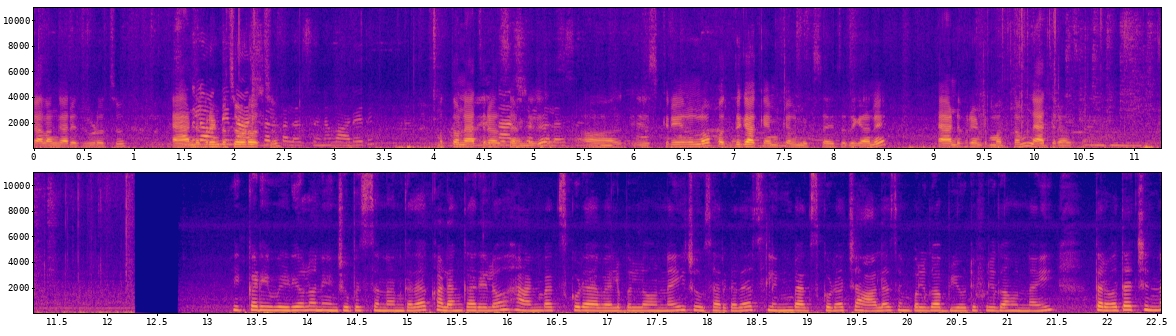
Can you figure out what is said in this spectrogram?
కలంకారీ చూడొచ్చు హ్యాండ్ ప్రింట్ చూడొచ్చు. మొత్తం న్యాచురల్స్ అండి. ఈ స్క్రీన్లో కొద్దిగా కెమికల్ మిక్స్ అవుతుంది కానీ హ్యాండ్ ప్రింట్ మొత్తం న్యాచురల్స్ ఇక్కడ ఈ వీడియోలో నేను చూపిస్తున్నాను కదా కలంకారీలో హ్యాండ్ బ్యాగ్స్ కూడా అవైలబుల్లో ఉన్నాయి. చూసారు కదా స్లింగ్ బ్యాగ్స్ కూడా చాలా సింపుల్గా బ్యూటిఫుల్గా ఉన్నాయి. తర్వాత చిన్న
